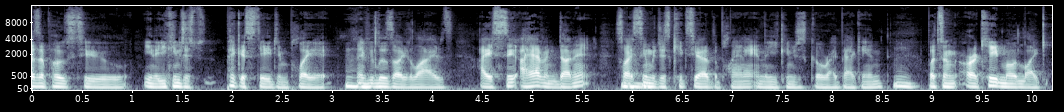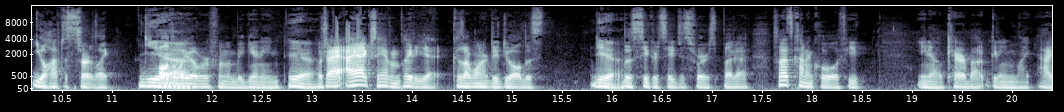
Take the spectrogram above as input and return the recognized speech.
As opposed to you know, you can just pick a stage and play it, and if Mm-hmm. you lose all your lives, I assume I haven't done it, so I assume it just kicks you out of the planet, and then you can just go right back in. But so in arcade mode, like you'll have to start like all the Mm. Way over from the beginning. Yeah. which I, I actually haven't played it yet because I wanted to do all this yeah, the secret stages first. But uh, so that's kind of cool if you you know care about getting like high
